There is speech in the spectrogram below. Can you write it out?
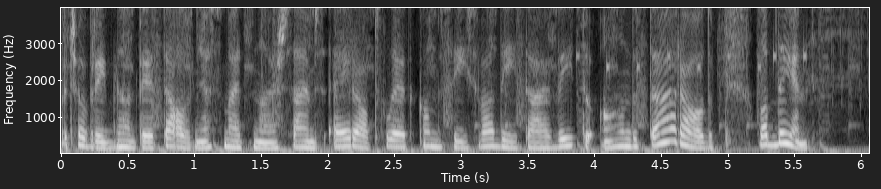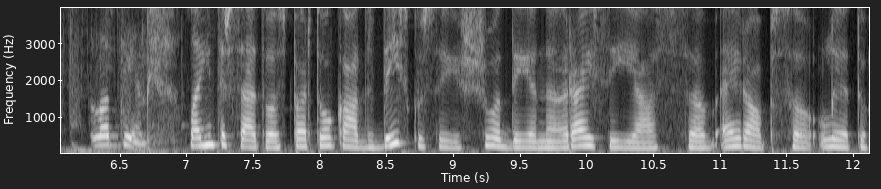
bet šobrīd gan pie tālruņa esmu aicinājuši Saimnes Eiropas lietu komisijas vadītāju Vitu Andu Tēraudu. Labdien! Labdien! Lai interesētos par to, kādas diskusijas šodien raisījās uh, Eiropas uh, lietu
